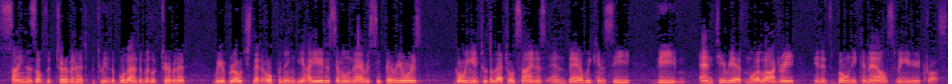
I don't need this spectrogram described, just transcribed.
sinus of the turbinate, between the bulla and the middle turbinate, we approach that opening, the hiatus semilunaris superioris, going into the lateral sinus, and there we can see the anterior ethmoidal artery in its bony canal swinging across.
